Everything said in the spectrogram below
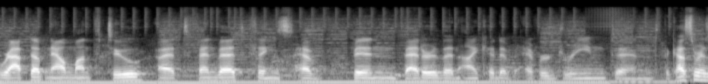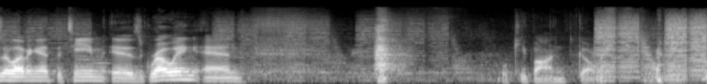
Wrapped up now month two at FenVet. Things have been better than I could have ever dreamed and the customers are loving it. The team is growing and we'll keep on going.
